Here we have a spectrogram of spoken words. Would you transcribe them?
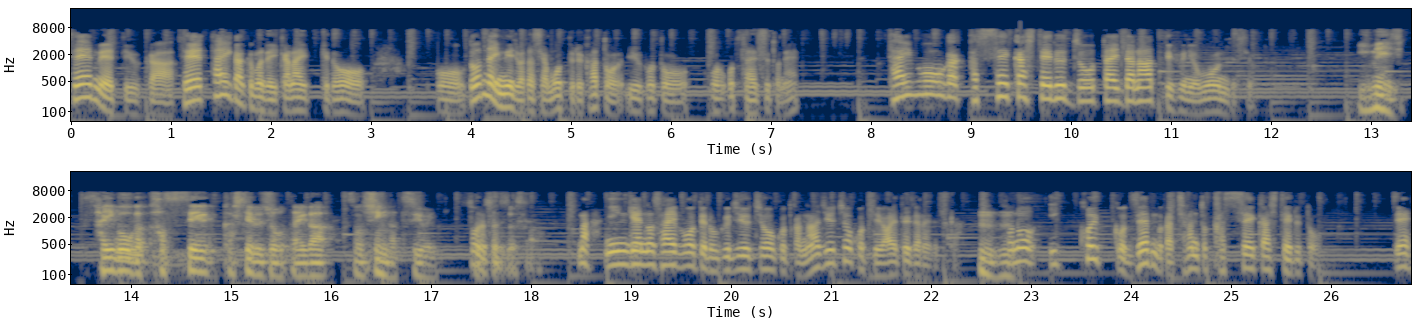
生命というか、生態学までいかないけど、こう、どんなイメージを私が持ってるかということをお伝えするとね、細胞が活性化している状態だなっていうふうに思うんですよ。イメージ。細胞が活性化している状態が、その芯が強い。そうです、そうです。まあ、人間の細胞って60兆個とか70兆個って言われてるじゃないですか。うんうん。その一個一個全部がちゃんと活性化していると。で、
